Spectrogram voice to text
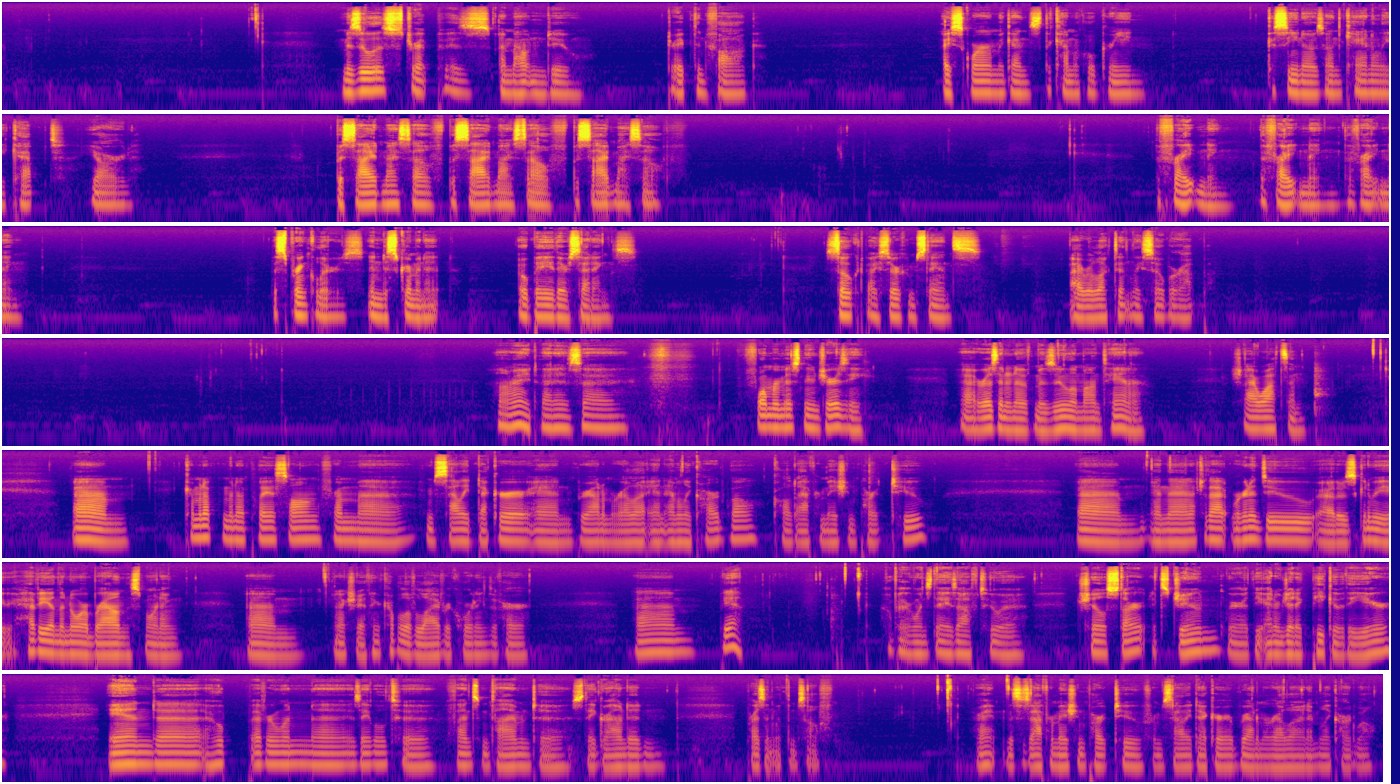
Missoula's strip is a mountain dew, draped in fog. I squirm against the chemical green casino's uncannily kept yard. Beside myself, beside myself, beside myself. The frightening, the frightening, the frightening. The sprinklers, indiscriminate, obey their settings. Soaked by circumstance, I reluctantly sober up. All right, that is uh, former Miss New Jersey, a resident of Missoula, Montana, Shy Watson. Um, coming up, I'm gonna play a song from uh, from Sally Decker and Briana Marela and Emily Caldwell called "Affirmation Part 2. Um, and then after that, we're gonna do. Uh, there's gonna be heavy on the Nora Brown this morning. Um, and actually, I think a couple of live recordings of her. Um, but yeah, hope everyone's day is off to a chill start. It's June. We're at the energetic peak of the year. And uh, I hope everyone uh, is able to find some time to stay grounded and present with themselves. All right, this is Affirmation Part 2 from Sally Decker, Briana Marela, and Emily Caldwell.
